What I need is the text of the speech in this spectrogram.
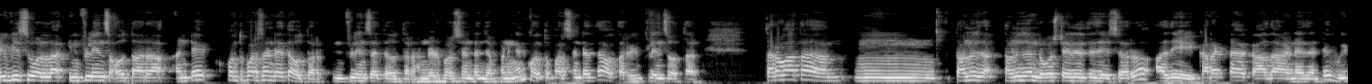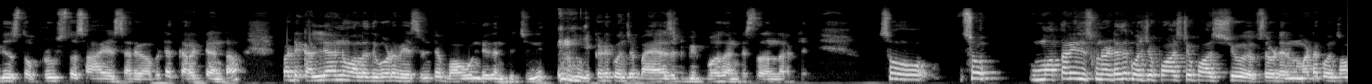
రివ్యూస్ వల్ల ఇన్ఫ్లుయెన్స్ అవుతారా? అంటే కొంత పర్సెంట్ అయితే అవుతారు. ఇన్ఫ్లుయెన్స్ అయితే అవుతారు. హండ్రెడ్ పర్సెంట్ అని చెప్పండి కానీ కొంత పర్సెంట్ అయితే అవుతారు. ఇన్ఫ్లుయెన్స్ అవుతారు. తర్వాత తనుజ తనుజని రోస్ట్ ఏదైతే చేశారో అది కరెక్టా కాదా అనేది అంటే వీడియోస్తో ప్రూఫ్స్తో సహా చేశారు కాబట్టి అది కరెక్ట్ అంటాం. బట్ కళ్యాణ్ వాళ్ళది కూడా వేస్తుంటే బాగుండేది అనిపించింది. ఇక్కడ కొంచెం బయాజ్డ్ బిగ్ బాస్ అనిపిస్తుంది అందరికీ. సో సో మొత్తాన్ని తీసుకున్నట్టయితే కొంచెం పాజిటివ్ పాజిటివ్ ఎపిసోడ్ అనమాట కొంచెం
